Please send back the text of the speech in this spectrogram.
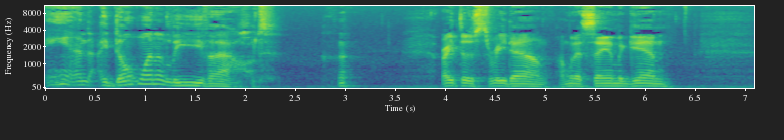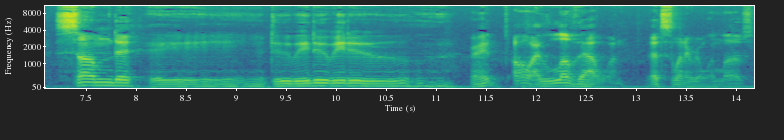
and I don't want to leave out. Write those three down. I'm going to say them again. Someday, dooby dooby doo. Right? Oh, I love that one. That's the one everyone loves.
